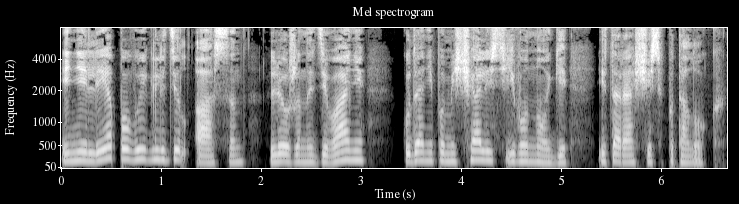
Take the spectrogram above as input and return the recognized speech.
И нелепо выглядел Асан, лежа на диване, куда не помещались его ноги, и таращась в потолок.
